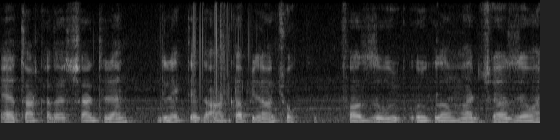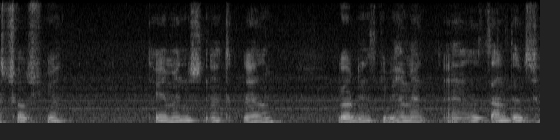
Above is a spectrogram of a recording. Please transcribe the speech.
Evet arkadaşlar diren Direkte de arka plan çok fazla uy- uygulama var. Cihaz yavaş çalışıyor. Hemen üstüne tıklayalım. Gördüğünüz gibi hemen e, hızlandırıcı.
